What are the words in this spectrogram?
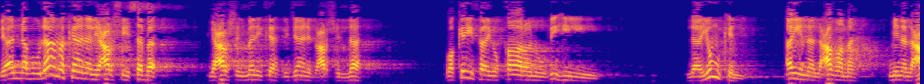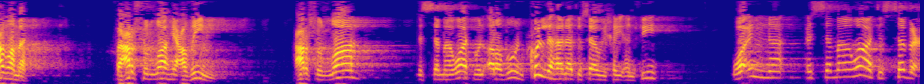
لأنه لا مكان لعرش سبأ لعرش الملكة بجانب عرش الله. وكيف يقارن به؟ لا يمكن. أين العظمة؟ من العظمة. فعرش الله عظيم. عرش الله السماوات والأرضون كلها لا تساوي شيئا فيه. وإن السماوات السبع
